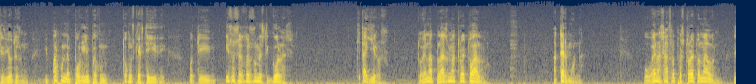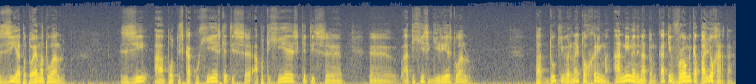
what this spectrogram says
συνταξιδιώτες μου, υπάρχουν πολλοί που έχουν, το έχουν σκεφτεί ήδη, ότι ίσως εδώ ζούμε στην κόλαση. Κοίτα γύρω σου. Το ένα πλάσμα τρώει το άλλο. Ατέρμονα. Ο ένας άνθρωπος τρώει τον άλλον. Ζει από το αίμα του άλλου. Ζει από τις κακουχίες και τις ε, αποτυχίες και τις ε, ε, ατυχείς συγκυρίες του άλλου. Παντού κυβερνάει το χρήμα. Αν είναι δυνατόν. Κάτι βρώμικα παλιόχαρτα.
